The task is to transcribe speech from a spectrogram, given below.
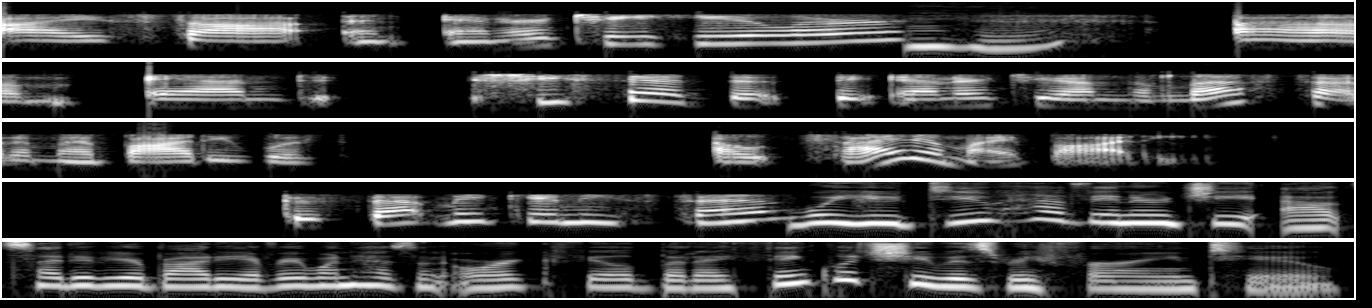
I saw an energy healer, Mm-hmm. um, and she said that the energy on the left side of my body was outside of my body. Does that make any sense? Well, you do have energy outside of your body. Everyone has an auric field, but I think what she was referring to,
